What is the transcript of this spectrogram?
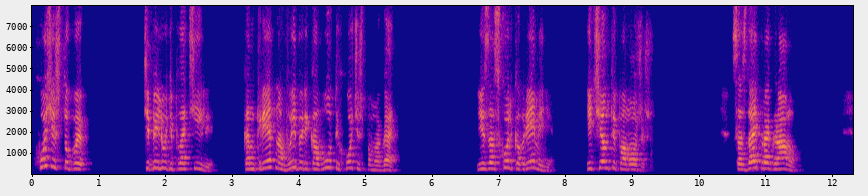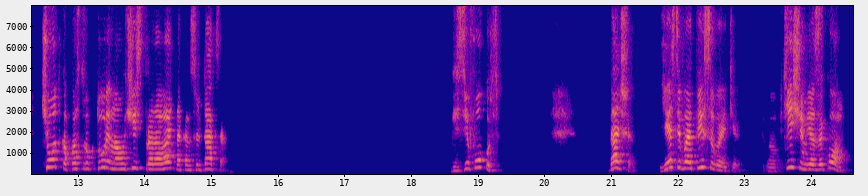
Хочешь, чтобы тебе люди платили? Конкретно выбери, кого ты хочешь помогать. и за сколько времени, и чем ты поможешь. Создай программу. Четко по структуре научись продавать на консультациях. Везде фокус. Дальше. Если вы описываете э, птичьим языком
